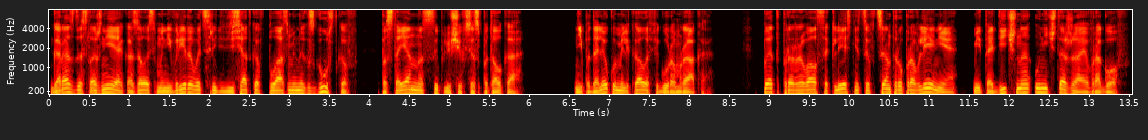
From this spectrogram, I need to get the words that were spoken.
Гораздо сложнее оказалось маневрировать среди десятков плазменных сгустков, постоянно сыплющихся с потолка. Неподалеку мелькала фигура мрака. Пэт прорывался к лестнице в центр управления, методично уничтожая врагов.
